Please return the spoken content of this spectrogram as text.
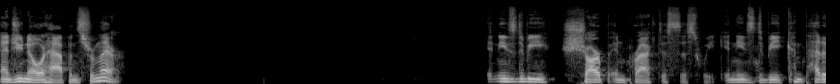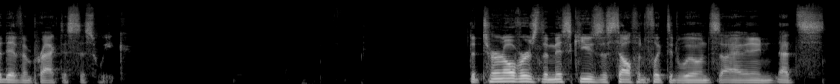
and you know what happens from there. It needs to be sharp in practice this week. It needs to be competitive in practice this week. The turnovers, the miscues, the self-inflicted wounds. I mean, that's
